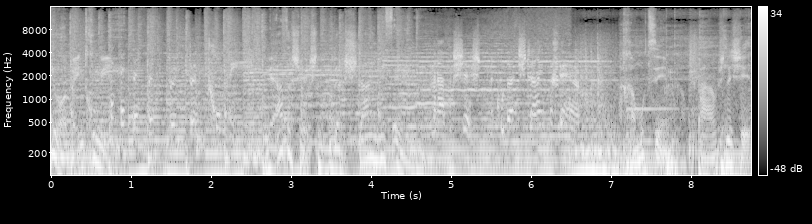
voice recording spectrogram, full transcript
הרדיו הבינתחומי. בינתחומי. 106.2 FM. 106.2 FM. החמוצים, פעם שלישית.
